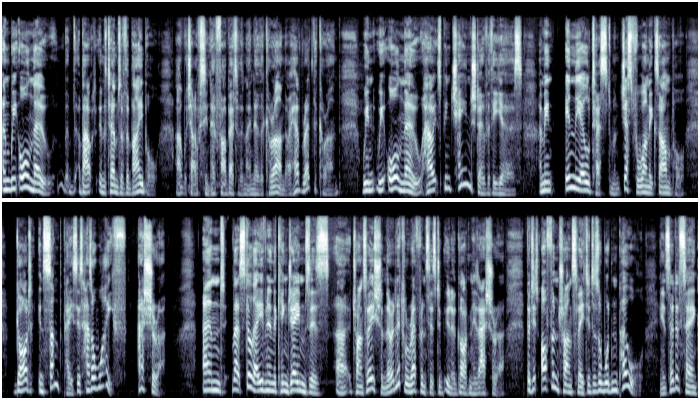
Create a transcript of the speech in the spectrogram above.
and we all know about, in the terms of the Bible, uh, which I obviously know far better than I know the Quran, though I have read the Quran, we, we all know how it's been changed over the years. I mean, in the Old Testament, just for one example, God, in some places, has a wife, Asherah. And that's still there, even in the King James's uh, translation. There are little references to, you know, God and his Asherah, but it's often translated as a wooden pole. Instead of saying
